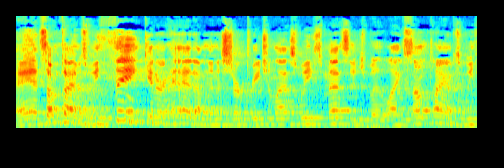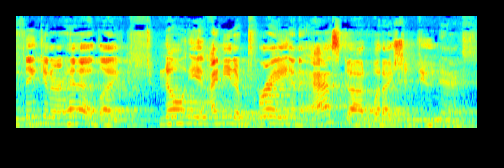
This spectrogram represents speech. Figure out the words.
And sometimes we think in our head, I'm going to start preaching last week's message, but like sometimes we think in our head, like, no, I need to pray and ask God what I should do next.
